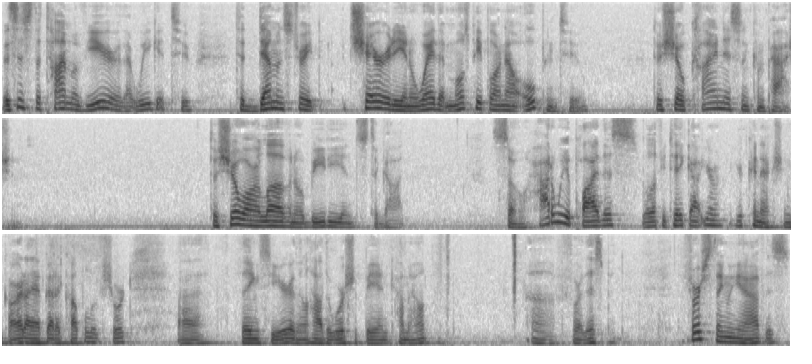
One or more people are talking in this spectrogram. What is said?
This is the time of year that we get to, to demonstrate charity in a way that most people are now open to, to show kindness and compassion to show our love and obedience to God. So, how do we apply this? Well, if you take out your, your connection card, I have got a couple of short uh, things here, and they'll have the worship band come out uh, for this. But first thing we have is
